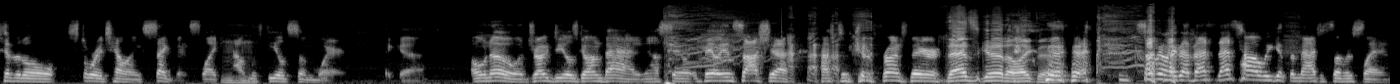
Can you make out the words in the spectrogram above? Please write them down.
pivotal storytelling segments, like out in the field somewhere, like uh, oh no, a drug deal's gone bad, and now Bayley and Sasha have to confront their That's good. I like that. something like that. That's that's how we get the match at SummerSlam.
